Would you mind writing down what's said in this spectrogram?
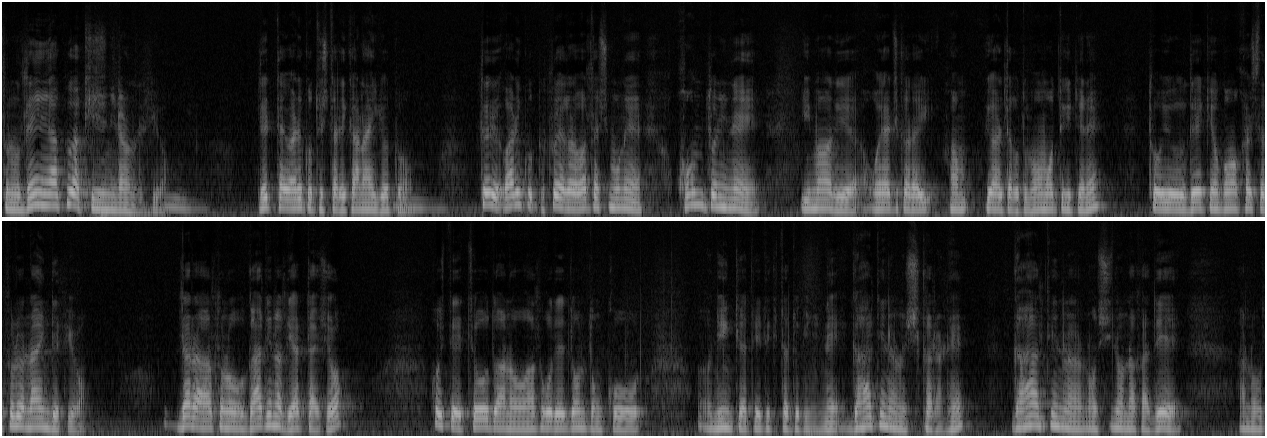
その善悪が基準になるんですよ。うん、絶対悪いことしたらいかないよと。うん、で悪いことそれから私もね本当にね今まで親父から言われたことを守ってきてねそういう税金をごまかした。それはないんですよ。だからそのガーディナーでやったでしょ。そしてちょうどあのあそこでどんどんこう人気が出てきた時にねガーディナーの市からねガーディナーの市の中であの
